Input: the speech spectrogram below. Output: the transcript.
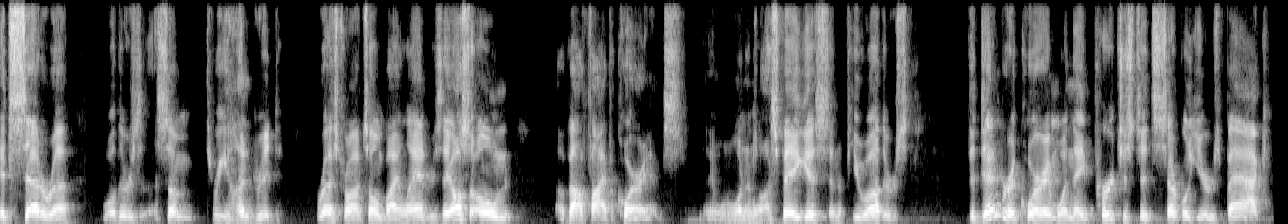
etc. Well, there's some 300 restaurants owned by Landry's. They also own about five aquariums, one in Las Vegas and a few others. The Denver Aquarium, when they purchased it several years back,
